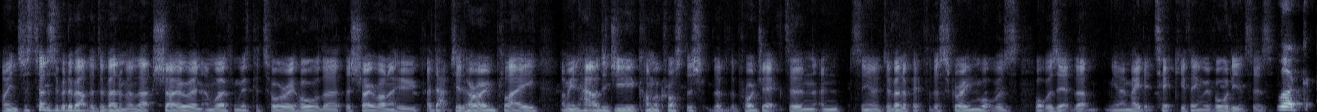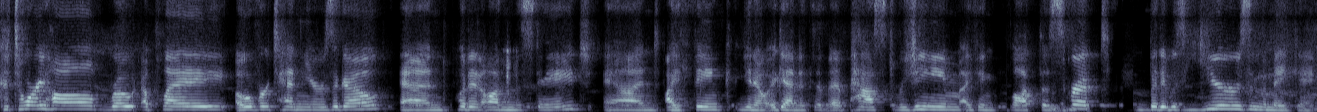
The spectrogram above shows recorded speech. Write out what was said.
I mean, just tell us a bit about the development of that show and, and working with Katori Hall, the, the showrunner who adapted her own play. I mean, how did you come across the, the, the, project and, and you know develop it for the screen? What was what was it that you know made it tick? You think with audiences? Look, Katori Hall wrote a play over ten years ago and put it on the stage, and I think you know again it's a, a past regime. I think bought the script but it was years in the making.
